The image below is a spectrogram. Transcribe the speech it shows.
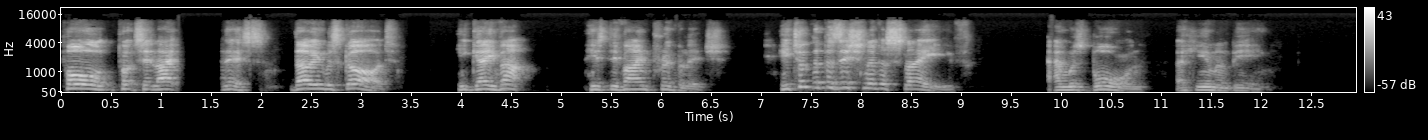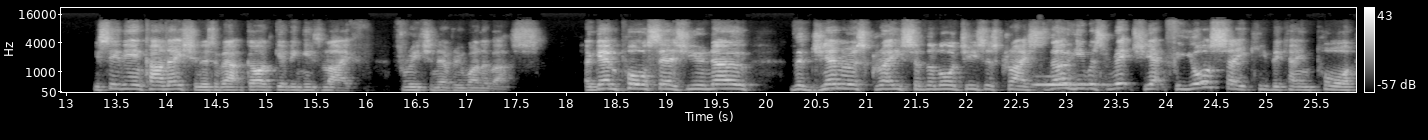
Paul puts it like this though he was God, he gave up his divine privilege. He took the position of a slave and was born a human being. You see, the incarnation is about God giving his life for each and every one of us. Again, Paul says, You know the generous grace of the Lord Jesus Christ. Though he was rich, yet for your sake he became poor,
